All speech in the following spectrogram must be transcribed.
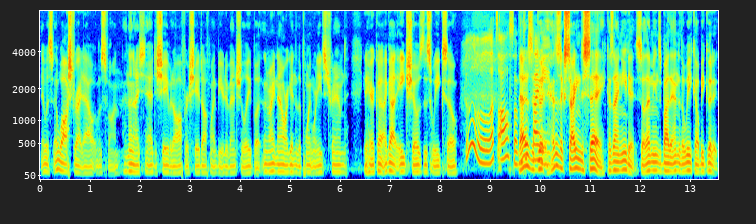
it was it washed right out. It was fun, and then I had to shave it off or shaved off my beard eventually. But and right now we're getting to the point where it needs trimmed, get a haircut. I got eight shows this week, so Ooh, that's awesome. that That's is a exciting. good. That is exciting to say because I need it. So that means by the end of the week I'll be good at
